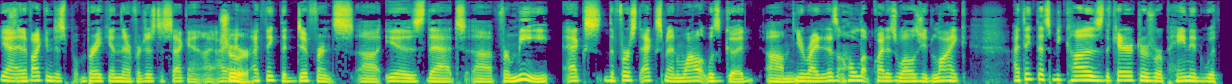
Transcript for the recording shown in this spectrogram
Yeah, and if I can just break in there for just a second, I, sure. I, I think the difference uh, is that uh, for me, X the first X Men, while it was good, um, you're right, it doesn't hold up quite as well as you'd like. I think that's because the characters were painted with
